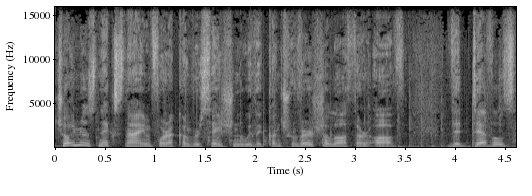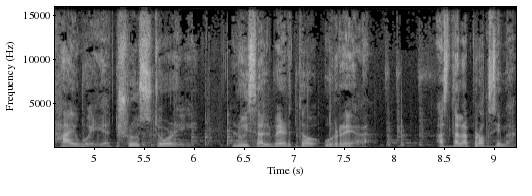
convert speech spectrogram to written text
Join us next time for a conversation with the controversial author of The Devil's Highway, a True Story, Luis Alberto Urrea. Hasta la próxima.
